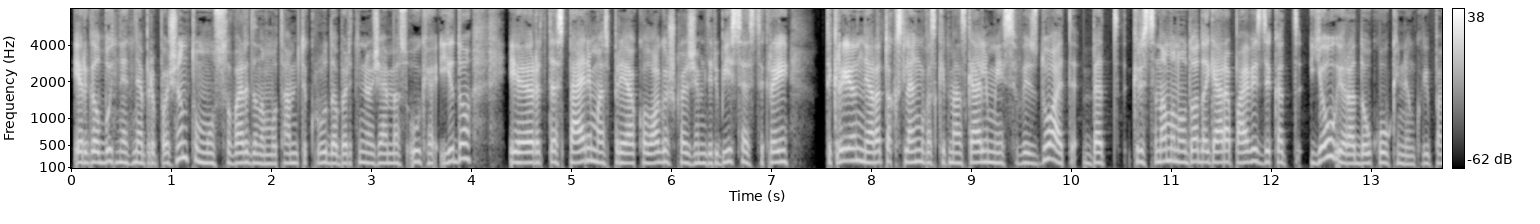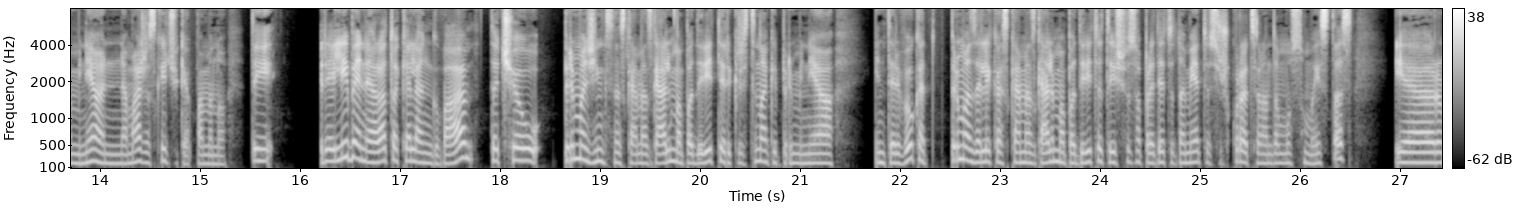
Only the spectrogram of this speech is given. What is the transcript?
ir galbūt net nepripažintų mūsų vardinamų tam tikrų dabartinio žemės ūkio įdų. Ir tas perimas prie ekologiškos žemdirbystės tikrai tikrai nėra toks lengvas, kaip mes galime įsivaizduoti, bet Kristina, manau, duoda gerą pavyzdį, kad jau yra daug ūkininkų, jį paminėjo nemažą skaičių, kiek pamenu. Tai realybė nėra tokia lengva, tačiau pirmas žingsnis, ką mes galime padaryti, ir Kristina kaip ir minėjo interviu, kad pirmas dalykas, ką mes galime padaryti, tai iš viso pradėti domėtis, iš kur atsiranda mūsų maistas ir,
